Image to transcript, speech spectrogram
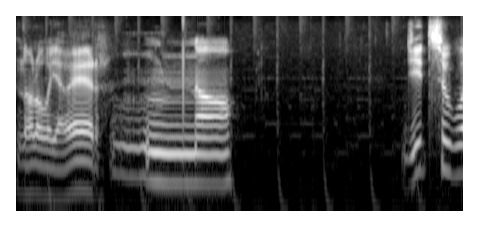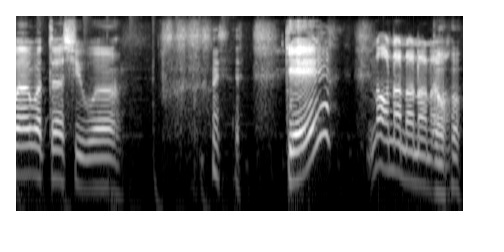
no lo voy a ver. Mm, No. Jitsu wa watashi wa. ¿Qué? No, no, no, no, no. No.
